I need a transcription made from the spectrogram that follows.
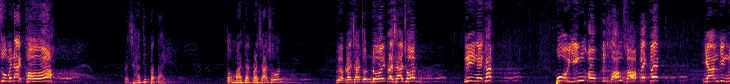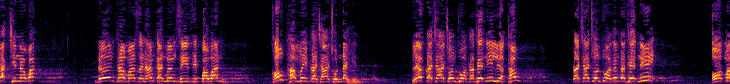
สู้ไม่ได้ขอ ประชาธิปไตย ต้องมาจากประชาชน เพื่อประชาชนโดยประชาชน นี่ไงครับ ผู้หญิงอกหนึ่งสองศอกเล็กๆ อย่างยิ่งลักษณ์ชินวัตรเดินเข้ามาสนามการเมือง 40 กว่าวัน เขาทำให้ประชาชนได้เห็น แล้วประชาชนทั่วประเทศนี้เลือกเขา ประชาชนทั่วทั้งประเทศนี้ ออกมา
